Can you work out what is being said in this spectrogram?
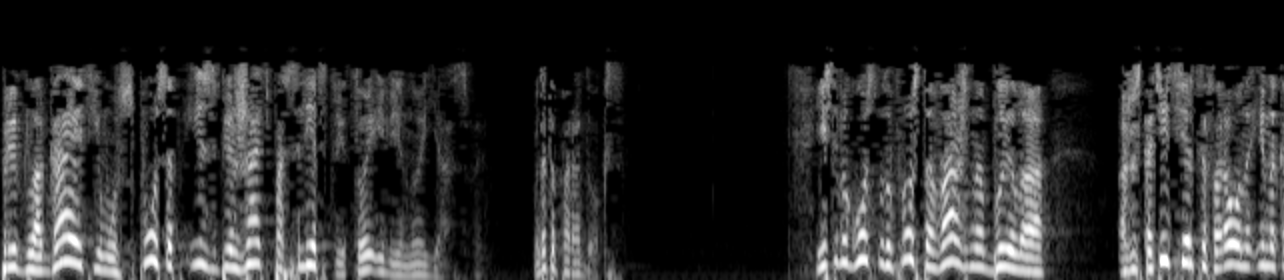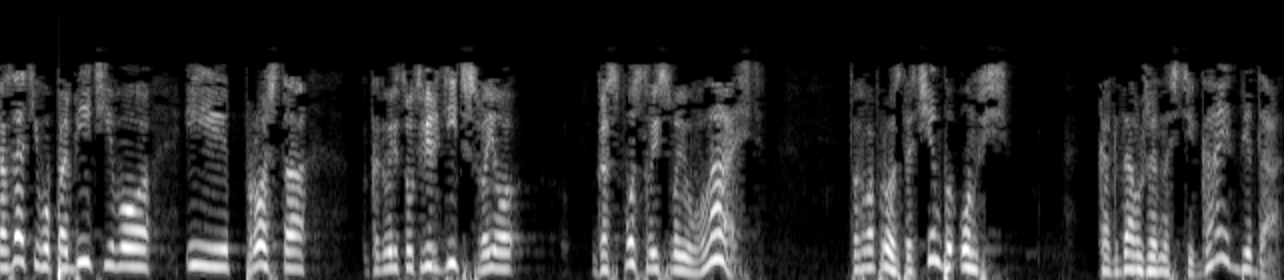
предлагает ему способ избежать последствий той или иной язвы. Вот это парадокс. Если бы Господу просто важно было ожесточить сердце фараона и наказать его, побить его и просто как говорится, утвердить свое господство и свою власть, то вопрос, зачем бы он, когда уже настигает беда,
